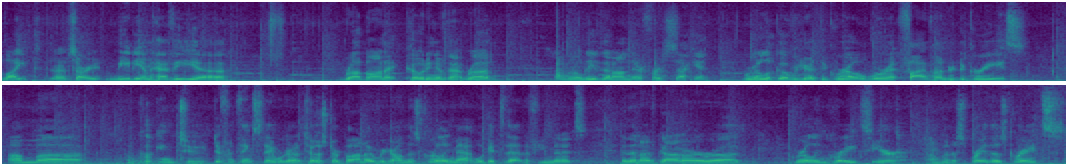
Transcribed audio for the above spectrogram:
light, uh, sorry, medium heavy uh, rub on it, coating of that rub. I'm to leave that on there for a second. We're to look over here at the grill. We're at 500 degrees. I'm uh, cooking two different things today. We're to toast our bun over here on this grilling mat. We'll get to that in a few minutes. And then I've got our uh, grilling grates here. I'm to spray those grates.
